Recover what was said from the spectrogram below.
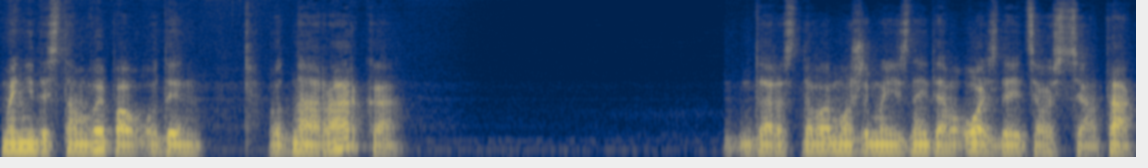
мені десь там випав один, одна рарка. Зараз давай, може, ми її знайдемо. Ось, здається, ось ця. Так.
